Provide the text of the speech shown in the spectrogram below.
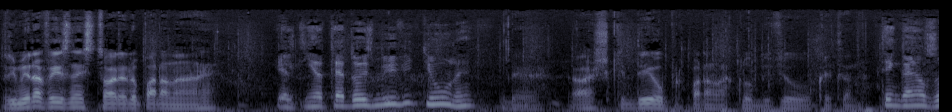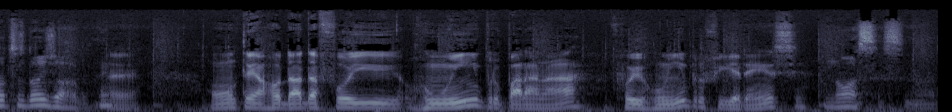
primeira vez na história do Paraná, né? Ele tinha até 2021, né? É, eu acho que deu pro Paraná Clube, viu, Caetano? Tem que ganhar os outros dois jogos, né? É. Ontem a rodada foi ruim pro Paraná, foi ruim pro Figueirense, Nossa Senhora.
